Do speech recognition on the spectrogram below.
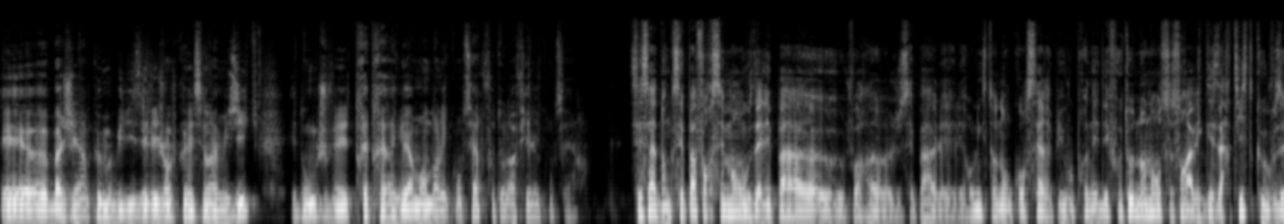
et euh, bah, j'ai un peu mobilisé les gens que je connaissais dans la musique. Et donc, je vais très, très régulièrement dans les concerts, photographier les concerts. C'est ça, donc c'est pas forcément, vous n'allez pas euh, voir, euh, je sais pas, les, Rolling Stones en concert et puis vous prenez des photos. Non, non, ce sont avec des artistes que vous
